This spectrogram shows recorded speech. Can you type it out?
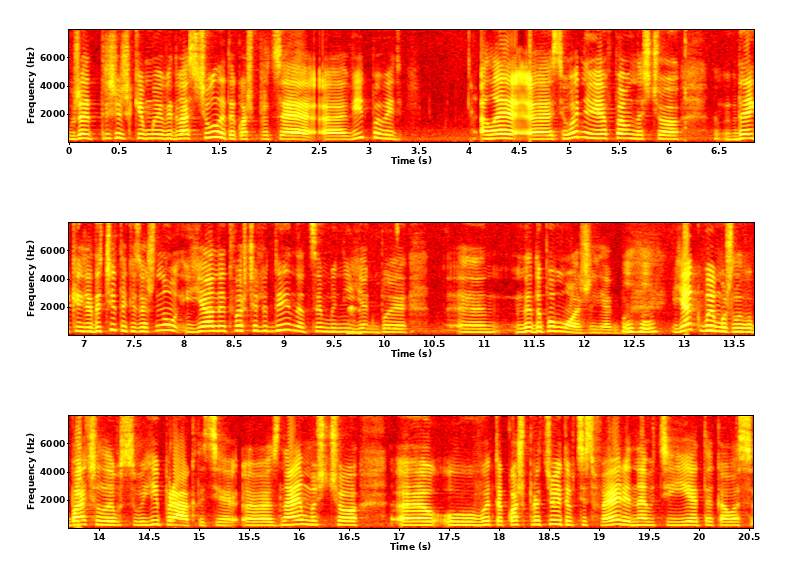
Вже трішечки ми від вас чули також про це відповідь. Але е, сьогодні я впевнена, що деякі глядачі такі кажуть, ну я не творча людина, це мені якби е, не допоможе. Якби. Як ви, можливо, бачили в своїй практиці? Е, знаємо, що е, у- ви також працюєте в цій сфері, навіть є така у вас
